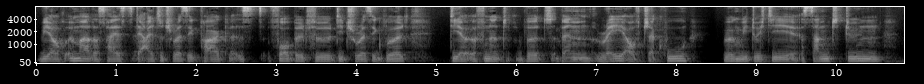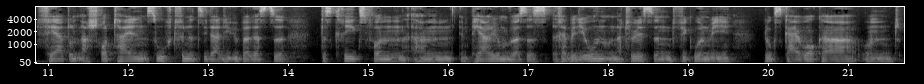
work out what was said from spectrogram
wie auch immer. Das heißt, der alte Jurassic Park ist Vorbild für die Jurassic World, die eröffnet wird, wenn Ray auf Jakku irgendwie durch die Sanddünen fährt und nach Schrottteilen sucht, findet sie da die Überreste des Kriegs von ähm, Imperium versus Rebellion. Und natürlich sind Figuren wie Luke Skywalker und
